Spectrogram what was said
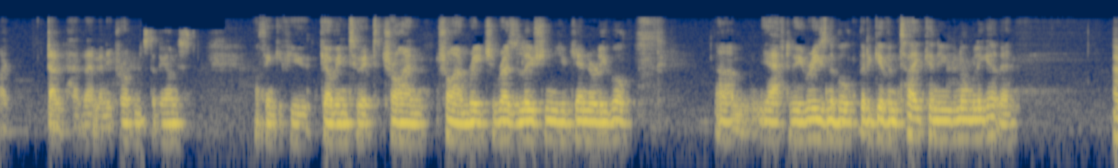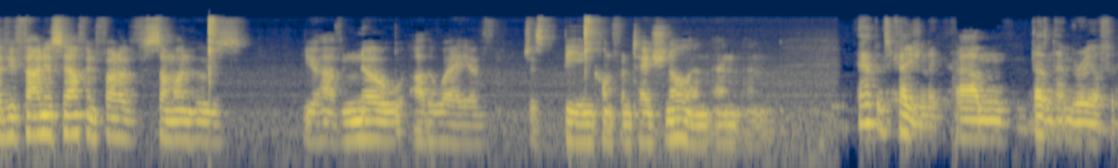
I don't have that many problems, to be honest. I think if you go into it to try and try and reach a resolution, you generally will. Um, you have to be reasonable, bit of give and take, and you normally get there. Have you found yourself in front of someone who's you have no other way of just being confrontational and, and, and... It happens occasionally. Um, doesn't happen very often,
